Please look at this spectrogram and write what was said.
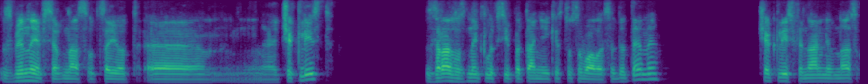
змінився в нас оцей от е, чек-ліст. Зразу зникли всі питання, які стосувалися дитини. Чек-ліст фінальний в нас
